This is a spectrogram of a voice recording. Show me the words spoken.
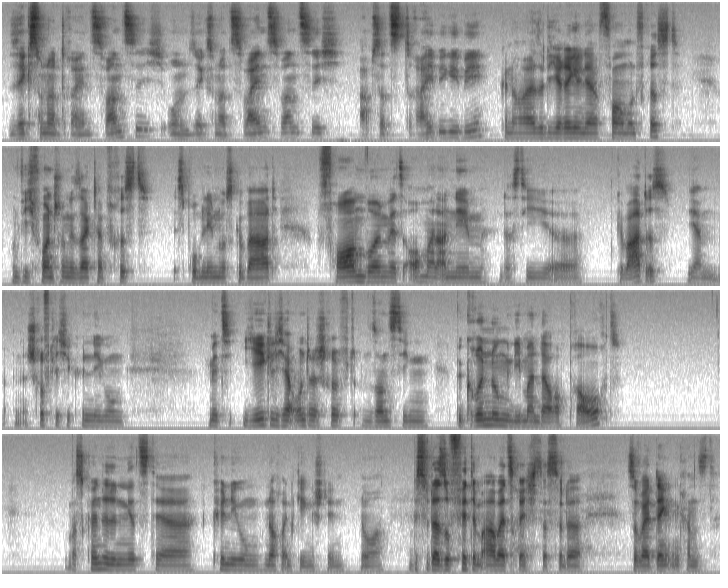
623 und 622 Absatz 3 BGB. Genau, also die regeln ja Form und Frist. Und wie ich vorhin schon gesagt habe, Frist ist problemlos gewahrt. Form wollen wir jetzt auch mal annehmen, dass die äh, gewahrt ist. Wir haben eine schriftliche Kündigung mit jeglicher Unterschrift und sonstigen Begründungen, die man da auch braucht. Was könnte denn jetzt der Kündigung noch entgegenstehen, Noah? Bist du da so fit im Arbeitsrecht, dass du da so weit denken kannst?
